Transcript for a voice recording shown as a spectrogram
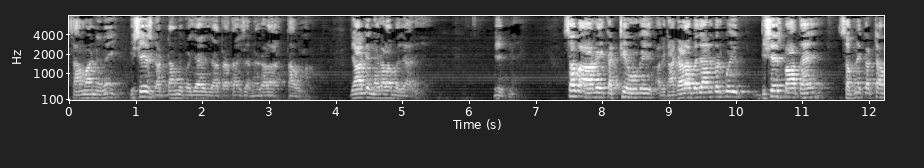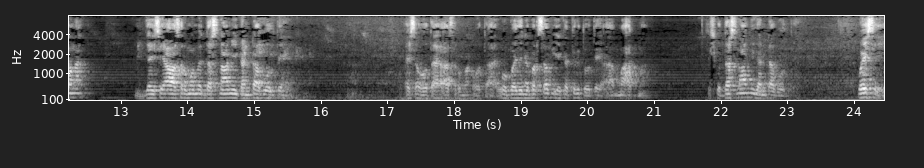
सामान्य नहीं, विशेष घटना में बजाया जाता था, ऐसा नगाड़ा था वहाँ। जाके नगाड़ा बजा दिया भीम ने सब आ गए इकट्ठे हो गए नगाड़ा बजाने पर कोई विशेष बात है, सबने इकट्ठा होना। जैसे आश्रमों में दस नामी घंटा बोलते हैं। ऐसा होता है, आश्रम में होता है। वो बजने पर सब एकत्रित होते हैं महात्मा। इसको दस नामी घंटा बोलते हैं। वैसे ही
